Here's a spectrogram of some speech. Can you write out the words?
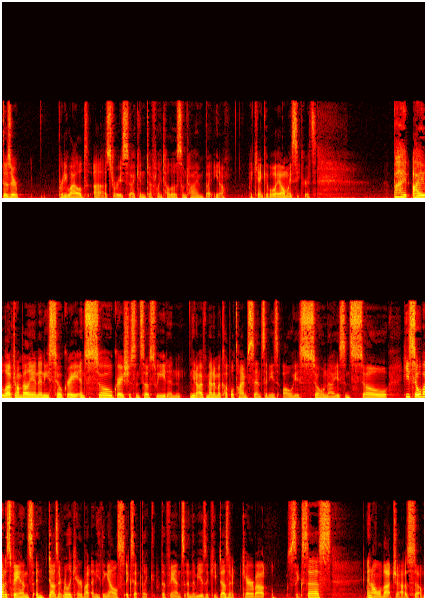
Those are pretty wild uh, stories, so I can definitely tell those sometime. But you know, I can't give away all my secrets. But I love Jon Bellion, and he's so great and so gracious and so sweet. And you know, I've met him a couple times since, and he's always so nice and so he's so about his fans and doesn't really care about anything else except like the fans and the music. He doesn't care about success and all of that jazz. So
